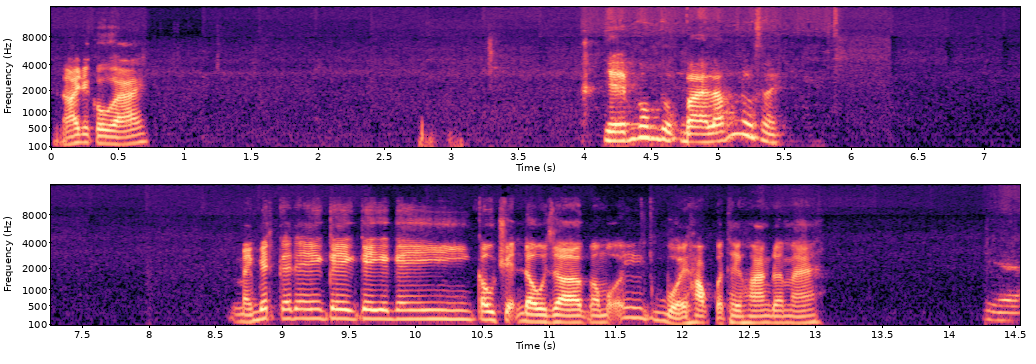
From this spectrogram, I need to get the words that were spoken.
Nói đi cô gái. Dạ em không thuộc bài lắm đâu thầy. Mày biết cái cái cái cái, cái câu chuyện đầu giờ của mỗi buổi học của thầy Hoàng rồi mà. Dạ.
